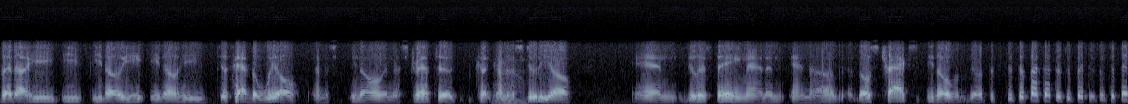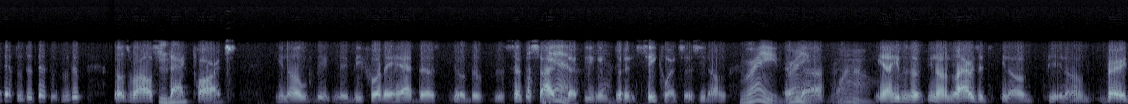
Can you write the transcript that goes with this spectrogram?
but uh, he he you know he you know he just had the will and the you know and the strength to c- come wow. in the studio and do his thing, man. And and uh, those tracks, you know, those were all stacked mm-hmm. parts you know, be, before they had the you know, the, the synthesizer yeah. that you can put in sequences, you know. Right, and, right. Uh, wow. Yeah, he was a you know Larry's a you know you know very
